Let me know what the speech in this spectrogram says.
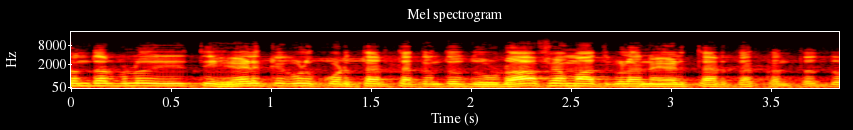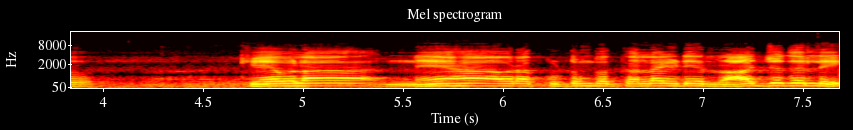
ಸಂದರ್ಭಗಳು ಈ ರೀತಿ ಹೇಳಿಕೆಗಳು ಕೊಡ್ತಾ ಇರ್ತಕ್ಕಂಥದ್ದು, ಉಡಾಫೆ ಮಾತುಗಳನ್ನು ಹೇಳ್ತಾ ಇರ್ತಕ್ಕಂಥದ್ದು. ಕೇವಲ ನೇಹ ಅವರ ಕುಟುಂಬಕ್ಕಲ್ಲ, ಇಡೀ ರಾಜ್ಯದಲ್ಲಿ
